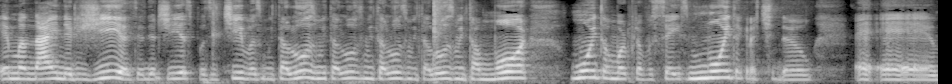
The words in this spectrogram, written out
emanar energias, energias positivas, muita luz, muita luz, muita luz, muita luz, muito amor, muito amor para vocês, muita gratidão, é, é,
